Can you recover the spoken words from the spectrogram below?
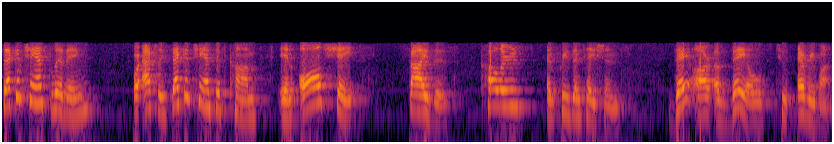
Second chance living, or actually, second chances come in all shapes, sizes, colors, and presentations. They are available to everyone.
